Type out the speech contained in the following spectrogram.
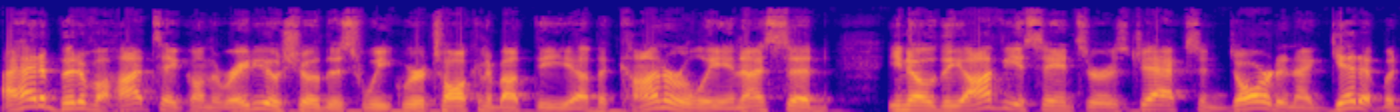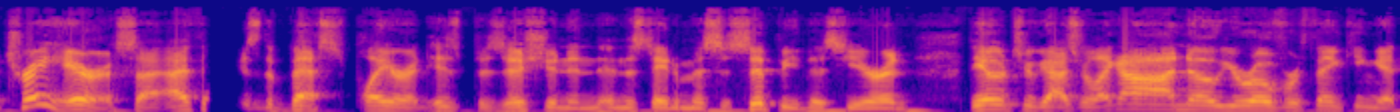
I had a bit of a hot take on the radio show this week. We were talking about the uh, the Conerly, and I said, you know, the obvious answer is Jackson Dart, and I get it, but Tre Harris, I, I think, is the best player at his position in, in, the state of Mississippi this year. And the other two guys are like, ah, no, you're overthinking it.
